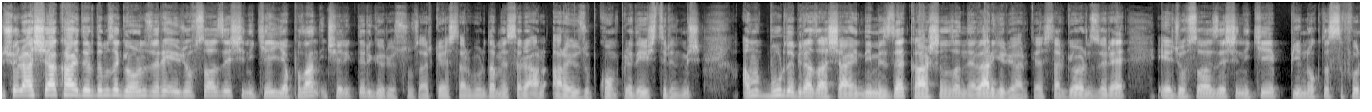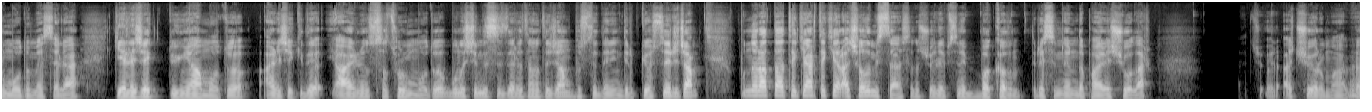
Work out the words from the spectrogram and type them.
Şöyle aşağı kaydırdığımızda gördüğünüz üzere Age of Civilization 2'ye yapılan içerikleri görüyorsunuz arkadaşlar burada. Mesela arayüzü komple değiştirilmiş. Ama burada biraz aşağı indiğimizde karşınıza neler geliyor arkadaşlar. Gördüğünüz üzere Age of Civilization 2 1.0 modu mesela. Gelecek Dünya modu. Aynı şekilde Iron Saturn modu. Bunu şimdi sizlere tanıtacağım. Bu siteden indirip göstereceğim. Bunları hatta teker teker açalım isterseniz. Şöyle hepsine bir bakalım. Resimlerini de paylaşıyorlar. Şöyle açıyorum abi.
